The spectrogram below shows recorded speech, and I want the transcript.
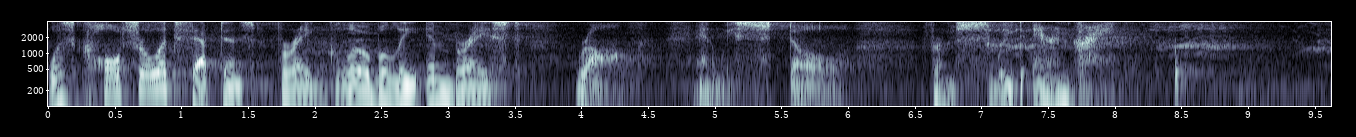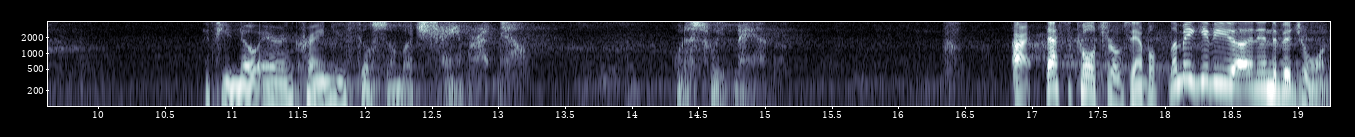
was cultural acceptance for a globally embraced wrong. And we stole from sweet Aaron Crane. If you know Aaron Crane, you feel so much shame right now. What a sweet man. All right, that's the cultural example. Let me give you an individual one.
